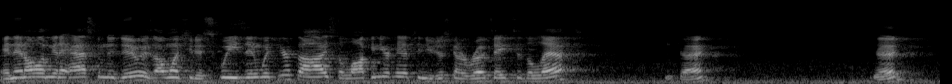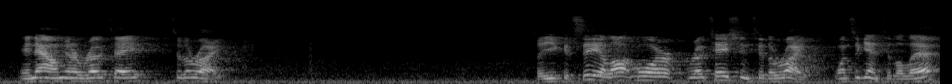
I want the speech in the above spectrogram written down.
and then all I'm gonna ask him to do is I want you to squeeze in with your thighs to lock in your hips, and you're just gonna rotate to the left, okay? Good. And now I'm gonna rotate to the right. So you can see a lot more rotation to the right. Once again, to the left.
